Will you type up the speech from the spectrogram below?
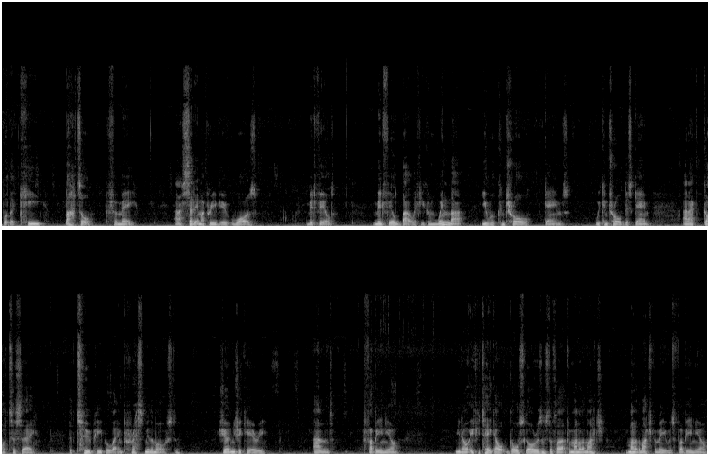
But the key battle for me, and I said it in my preview, was midfield. Midfield battle. If you can win that, you will control games. We controlled this game. And I've got to say, the two people that impressed me the most, Xherdan Shaqiri and Fabinho. You know, if you take out goal scorers and stuff like that for man of the match, man of the match for me was Fabinho.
